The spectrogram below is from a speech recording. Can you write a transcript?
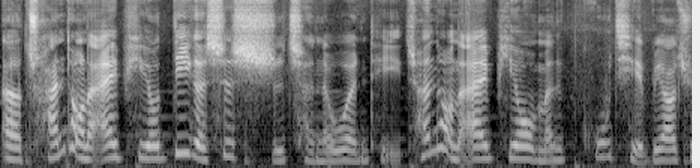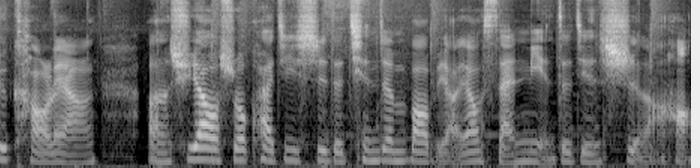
呃，传统的 IPO 第一个是时程的问题。传统的 IPO 我们姑且不要去考量。呃，需要说会计师的签证报表要三年这件事了哈，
